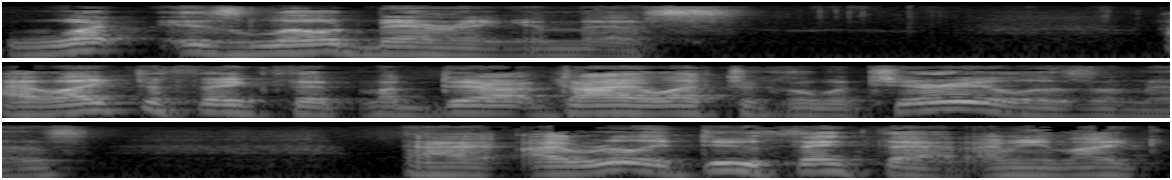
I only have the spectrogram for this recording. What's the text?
what is load bearing in this. I like to think that my dialectical materialism is. I, I really do think that. I mean, like,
